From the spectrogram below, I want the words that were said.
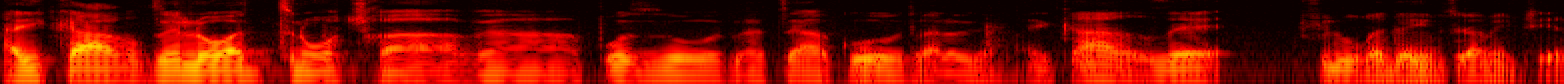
העיקר זה לא התנועות שלך והפוזות והצעקות והלא יודע, העיקר זה אפילו רגעים מסוימים של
